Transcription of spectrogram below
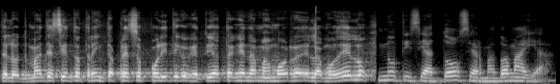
de los más de 130 presos políticos que todavía están en la mazmorra de la modelo. Noticia 12, Armando Amaya.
